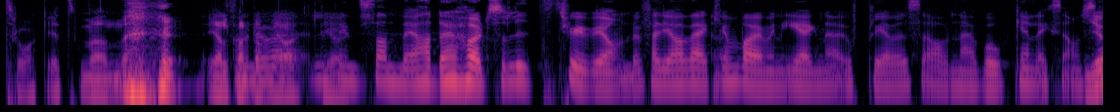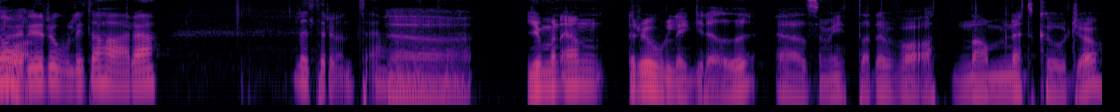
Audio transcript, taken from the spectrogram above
tråkigt, men i alla fall Men det de var jag, lite jag intressant när jag hade hört så lite trivia om det, för jag har verkligen bara min egna upplevelse av den här boken liksom. Så Ja. då är det roligt att höra lite runt ämnet. Eh, jo, men en rolig grej eh, som jag hittade var att namnet Kojo,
